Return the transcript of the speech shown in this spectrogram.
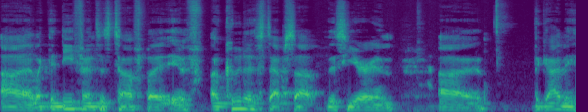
uh, like the defense is tough but if Okudah steps up this year and uh, the guy they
